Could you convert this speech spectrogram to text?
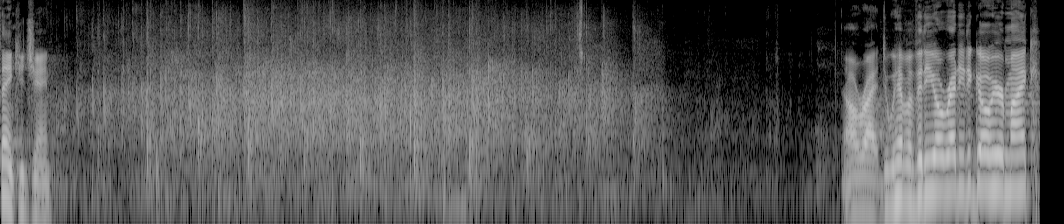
Thank you, Jane. All right. Do we have a video ready to go here, Mike?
